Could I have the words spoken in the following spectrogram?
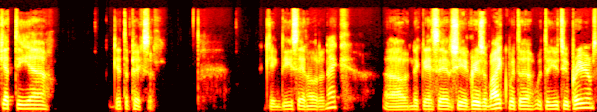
get the uh, get the picks in. King D saying hello to Nick. Uh, Nick Day said she agrees with Mike with the with the YouTube premiums.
